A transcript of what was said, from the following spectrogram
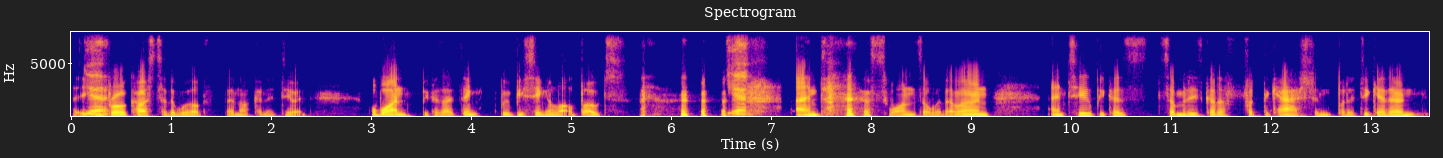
that you Yeah. can broadcast to the world? They're not going to do it. One, because I think we'd be seeing a lot of boats yeah, and swans or whatever, and and two, because somebody's got to foot the cash and put it together and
